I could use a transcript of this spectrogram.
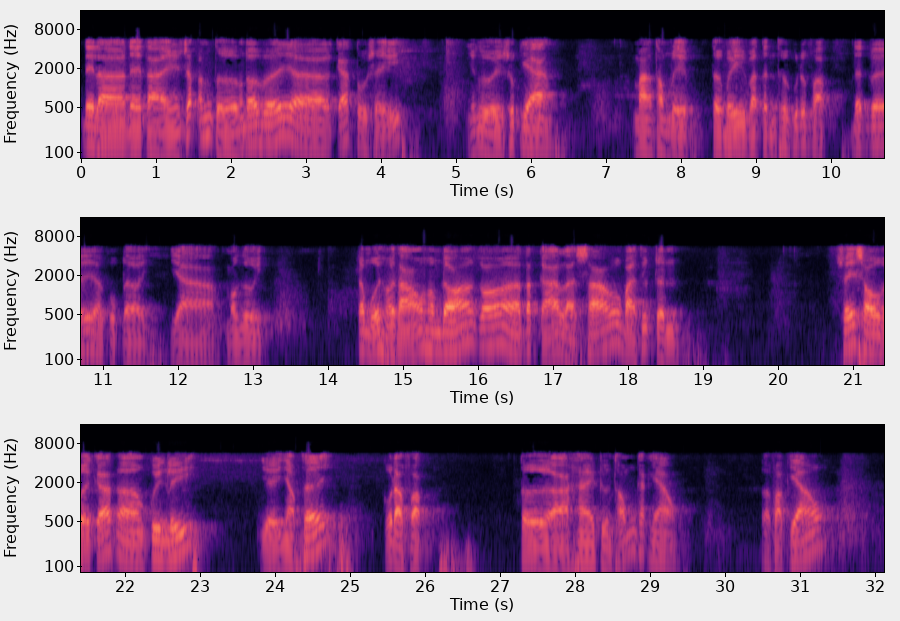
Đây là đề tài rất ấn tượng đối với ờ, các tu sĩ, những người xuất gia mang thông điệp từ bi và tình thương của Đức Phật đến với ờ, cuộc đời và mọi người. Trong buổi hội thảo hôm đó có ờ, tất cả là 6 bài thuyết trình xoáy sâu về các ờ, nguyên lý về nhập thế của đạo Phật từ hai truyền thống khác nhau là Phật giáo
